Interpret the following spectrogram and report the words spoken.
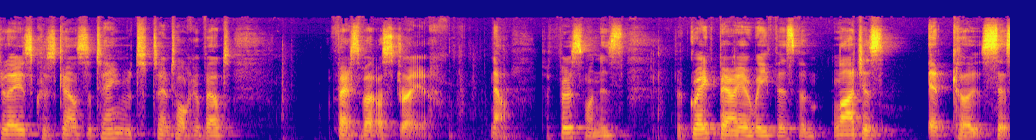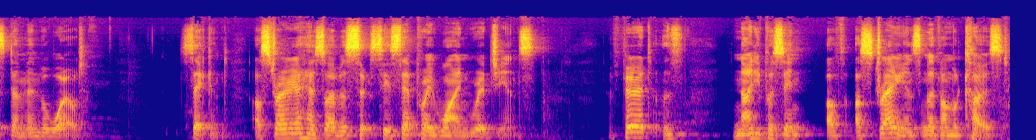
Good day, it's Chris Constantine. Today I'm talking about facts about Australia. Now, the first one is the Great Barrier Reef is the largest ecosystem in the world. Second, Australia has over 60 separate wine regions. Third is 90% of Australians live on the coast.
